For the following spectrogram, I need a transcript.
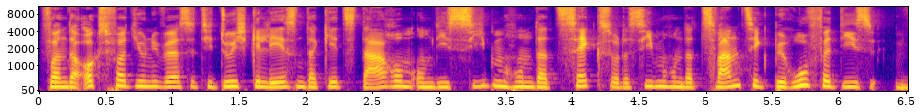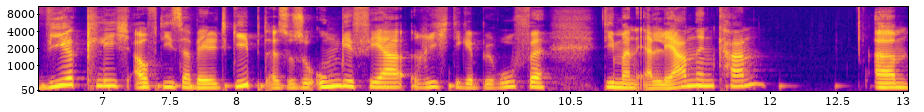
von der Oxford University durchgelesen. Da geht es darum, um die 706 oder 720 Berufe, die es wirklich auf dieser Welt gibt. Also so ungefähr richtige Berufe, die man erlernen kann. Ähm,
